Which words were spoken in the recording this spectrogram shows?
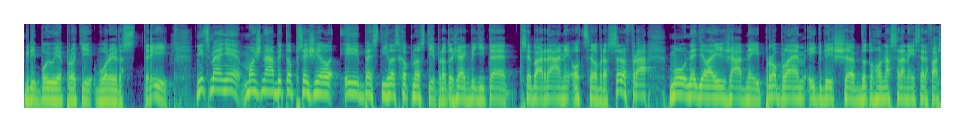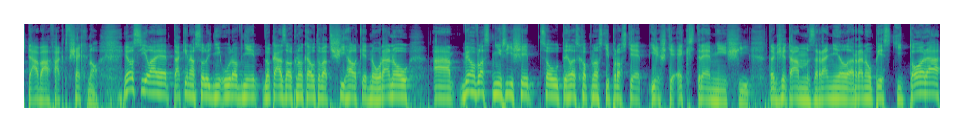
kdy bojuje proti Warriors 3. Nicméně možná by to přežil i bez téhle schopnosti, protože jak vidíte třeba rány od Silver Surfera mu nedělají žádný problém, i když do toho nasranej surfař dává fakt všechno. Jeho síla je taky na solidní úrovni, dokázal knockoutovat She-Hulk jednou ranou a v jeho vlastní říši jsou tyhle schopnosti prostě ještě extrémnější. Takže tam zranil ranou pěstí Tora,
